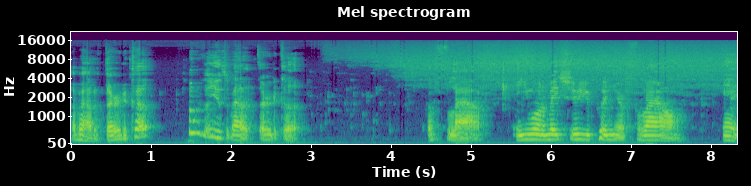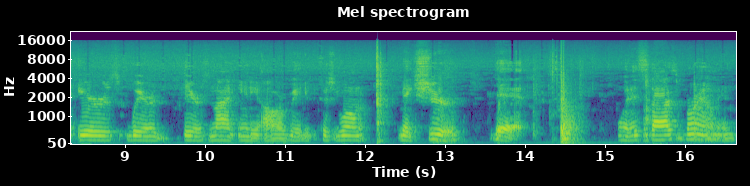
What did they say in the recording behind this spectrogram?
about a third a cup going to use about a third a cup of flour. And you want to make sure you're putting your flour in areas where there's not any already because you want to make sure that when it starts browning,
